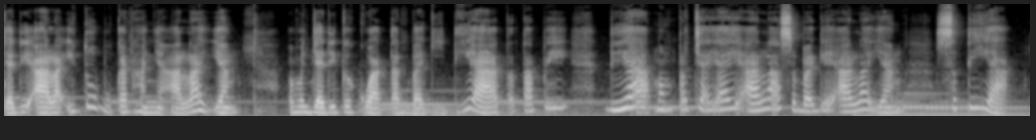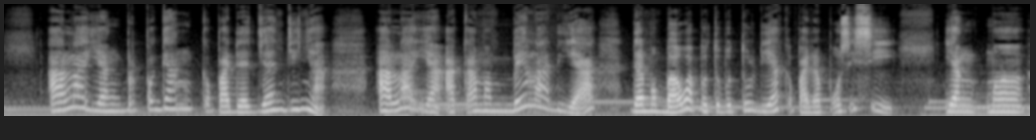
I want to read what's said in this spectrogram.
Jadi Allah itu bukan hanya Allah yang menjadi kekuatan bagi dia, tetapi dia mempercayai Allah sebagai Allah yang setia, Allah yang berpegang kepada janjinya, Allah yang akan membela dia dan membawa betul-betul dia kepada posisi yang me,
